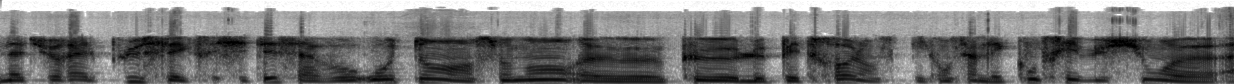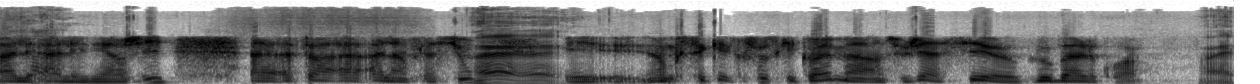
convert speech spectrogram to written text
naturel plus l'électricité, ça vaut autant en ce moment que le pétrole en ce qui concerne les contributions à, l'énergie, enfin à, l'inflation. Et donc c'est quelque chose qui est quand même un sujet assez global, quoi. Ouais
